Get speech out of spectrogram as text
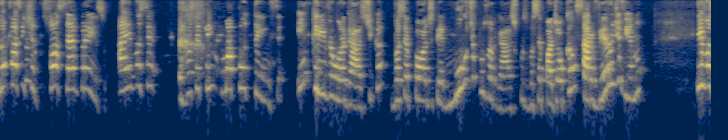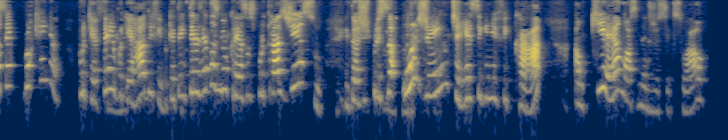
Não faz sentido, só serve para isso. Aí você você tem uma potência incrível orgástica, você pode ter múltiplos orgásticos, você pode alcançar ver o divino e você bloqueia. Porque é feio, porque é errado, enfim, porque tem 300 mil crenças por trás disso. Então a gente precisa uhum. urgente ressignificar o que é a nossa energia sexual,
